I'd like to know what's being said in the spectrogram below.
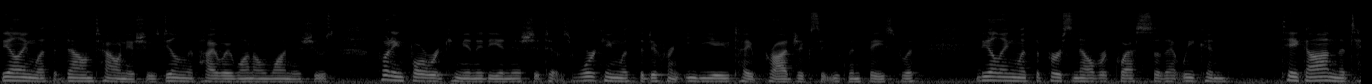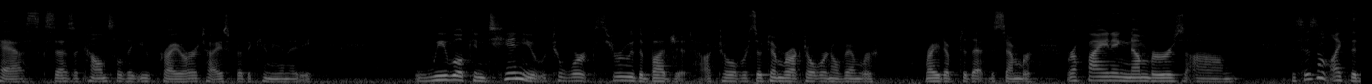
Dealing with downtown issues, dealing with Highway one oh one issues, putting forward community initiatives, working with the different EDA type projects that you've been faced with, dealing with the personnel requests so that we can take on the tasks as a council that you've prioritized for the community. We will continue to work through the budget, October, September, October, November, right up to that December, refining numbers. Um, this isn't like the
